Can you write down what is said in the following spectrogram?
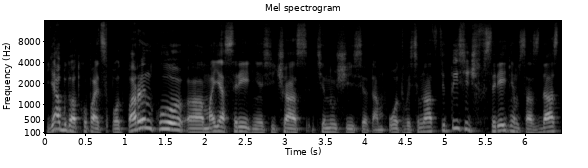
я буду откупать спот по рынку. А, моя средняя сейчас, тянущаяся там от 18 тысяч, в среднем создаст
